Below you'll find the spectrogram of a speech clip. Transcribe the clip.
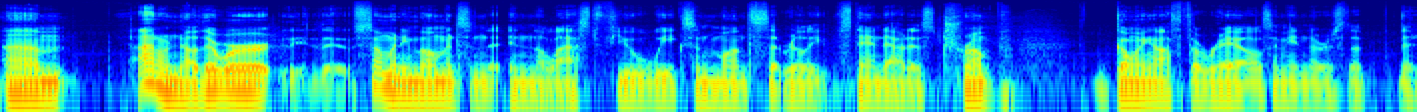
Um, I don't know. There were so many moments in the in the last few weeks and months that really stand out as Trump going off the rails. I mean, there's the the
